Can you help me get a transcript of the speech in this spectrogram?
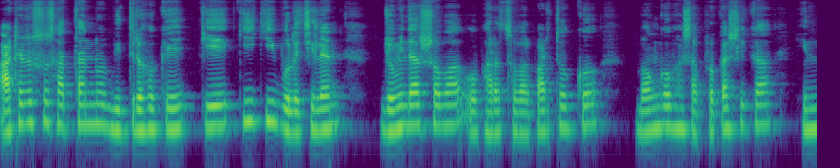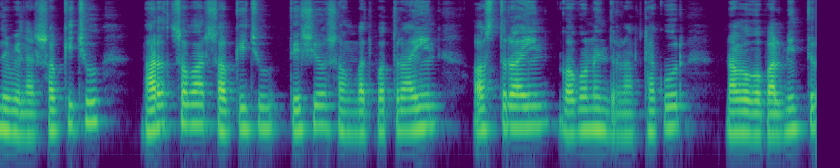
আঠেরোশো সাতান্ন বিদ্রোহকে কে কি কি বলেছিলেন? জমিদার সভা ও ভারত সভার পার্থক্য, বঙ্গভাষা প্রকাশিকা হিন্দু মেলার। সব কিছু ভারত সভার সব কিছু দেশীয় সংবাদপত্র আইন, অস্ত্র আইন, গগনেন্দ্রনাথ ঠাকুর, নবগোপাল মিত্র,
